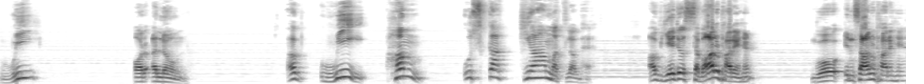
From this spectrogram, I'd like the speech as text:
وی اور الون اب وی ہم، اس کا کیا مطلب ہے؟ اب یہ جو سوال اٹھا رہے ہیں، وہ انسان اٹھا رہے ہیں۔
